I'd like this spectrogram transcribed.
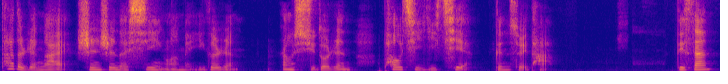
他的仁爱深深的吸引了每一个人，让许多人抛弃一切跟随他。第三，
